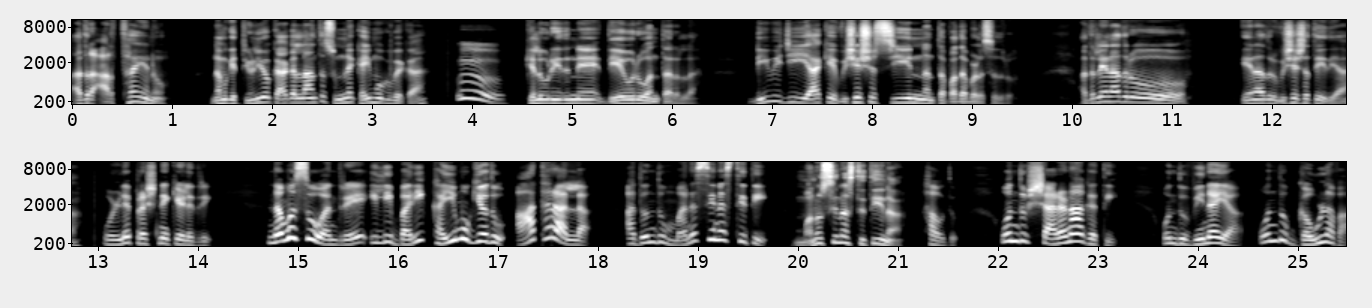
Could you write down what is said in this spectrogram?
ಅದರ ಅರ್ಥ ಏನು? ನಮಗೆ ತಿಳಿಯೋಕಾಗಲ್ಲ ಅಂತ ಸುಮ್ಮನೆ ಕೈ ಮುಗಬೇಕಾ? ಕೆಲವರು ಇದನ್ನೇ ದೇವರು ಅಂತಾರಲ್ಲ. ಡಿ ವಿ ಜಿ ಯಾಕೆ ವಿಶೇಷ ಸೀನ್ ಅಂತ ಪದ ಬಳಸಿದ್ರು? ಅದರಲ್ಲೇನಾದರೂ ಏನಾದರೂ ವಿಶೇಷತೆ ಇದೆಯಾ? ಒಳ್ಳೆ ಪ್ರಶ್ನೆ ಕೇಳಿದ್ರಿ. ನಮಸ್ಸು ಅಂದ್ರೆ ಇಲ್ಲಿ ಬರೀ ಕೈ ಮುಗಿಯೋದು ಆ ಥರ ಅಲ್ಲ. ಅದೊಂದು ಮನಸ್ಸಿನ ಸ್ಥಿತಿ. ಮನಸ್ಸಿನ ಸ್ಥಿತಿನಾ? ಹೌದು. ಒಂದು ಶರಣಾಗತಿ. ಒಂದು ವಿನಯ ಒಂದು ಗೌಳವ.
